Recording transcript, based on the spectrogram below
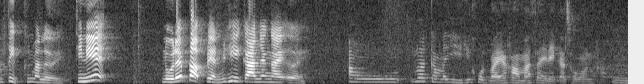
ำติดขึ้นมาเลย ทีนี้หนูได้ปรับเปลี่ยนวิธีการยังไงเอ่ย ลือดกำมะหยี่ที่ขดไว้อะค่ะ มาใส่ในกระชอนค่ะ อืม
